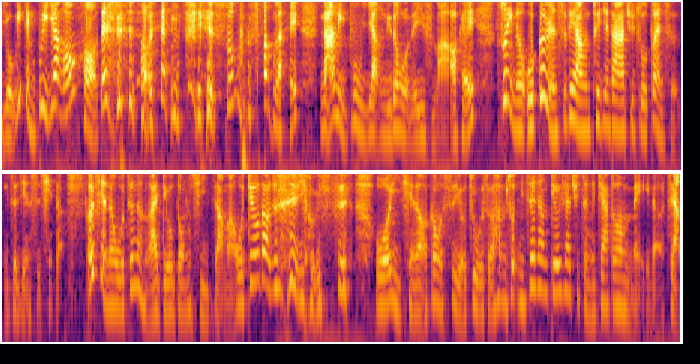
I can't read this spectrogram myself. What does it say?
有一点不一样哦，哈，但是好像也说不上来哪里不一样，你懂我的意思吗？OK，所以呢，我个人是非常推荐大家去做断舍离这件事情的，而且呢，我真的很爱丢东西，你知道吗？我丢到就是有一次，我以前哦跟我室友住的时候，他们说你再这样丢下去，整个家都要没了，这样。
